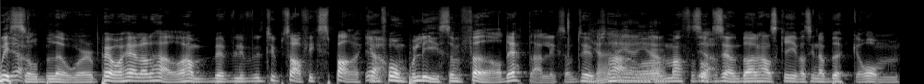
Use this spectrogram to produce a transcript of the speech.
whistleblower på hela det här och han blev typ så här, fick sparken Ja. från polisen för detta liksom. Typ Ja, så här ja, ja. och massa sånt. Ja. Och sen började han skriva sina böcker om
